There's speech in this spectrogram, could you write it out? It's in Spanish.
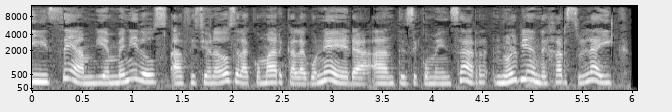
y sean bienvenidos aficionados de la comarca lagunera. Antes de comenzar, no olviden dejar su like,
